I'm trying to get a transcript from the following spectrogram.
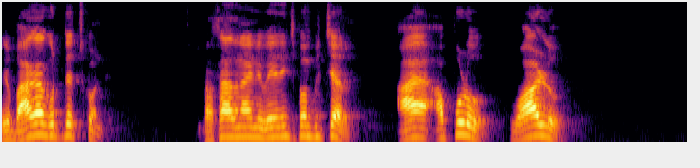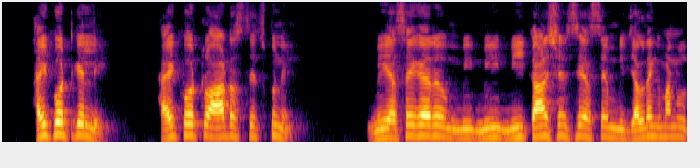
మీరు బాగా గుర్తు తెచ్చుకోండి. ప్రసాద్ నాయుడిని వేధించి పంపించారు. ఆ- అప్పుడు వాళ్ళు హైకోర్టుకి వెళ్ళి హైకోర్టులో ఆర్డర్స్ తెచ్చుకుని మీ ఎస్ఐ గారు మీ మీ మీ కాన్స్టిట్యున్సీ ఎస్ఐ మీ జలదంగి మండల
